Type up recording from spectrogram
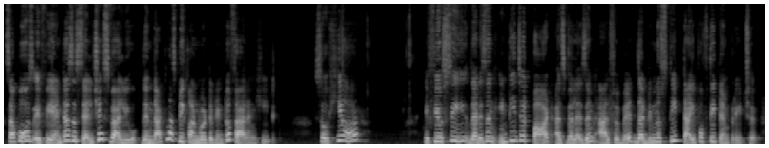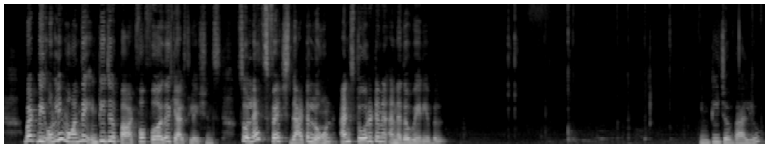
Suppose if he enters a Celsius value, then that must be converted into Fahrenheit. So, here if you see there is an integer part as well as an alphabet that denotes the type of the temperature. But we only want the integer part for further calculations. So, let's fetch that alone and store it in another variable. Integer value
